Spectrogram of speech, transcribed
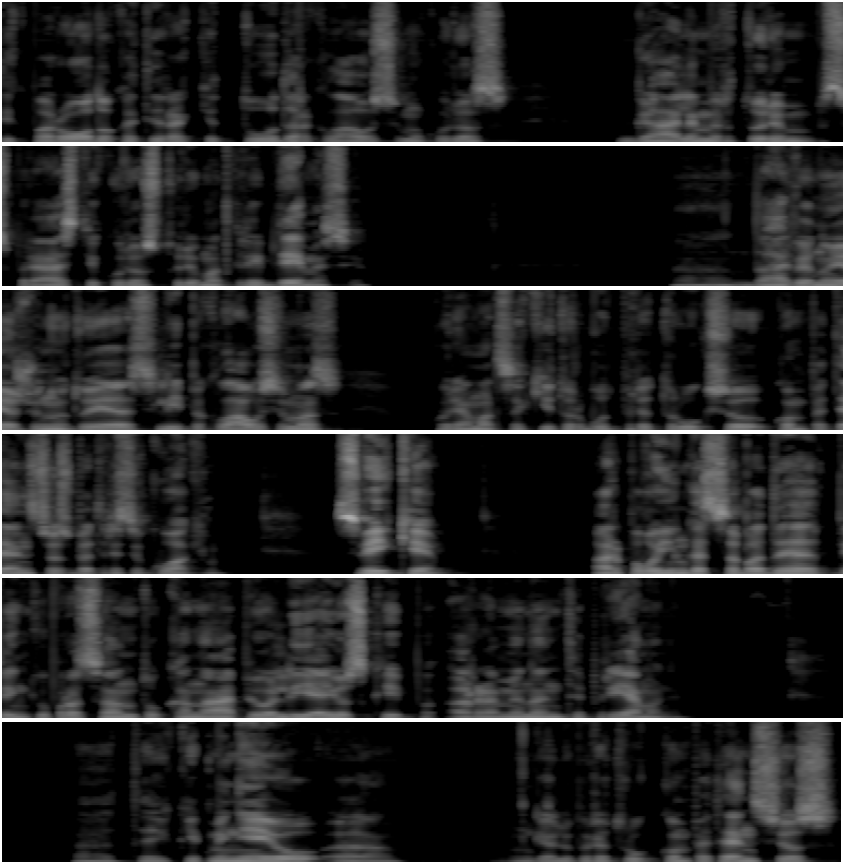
tik parodo, kad yra kitų dar klausimų, kuriuos galim ir turim spręsti, kuriuos turim atkreipdėmėsi. Dar vienoje žinutėje slypi klausimas, kuriam atsakyti turbūt pritrūksiu kompetencijos, bet rizikuokim. Sveiki. Ar pavojingas CBD 5 procentų kanapių aliejus kaip raminanti priemonė? Tai kaip minėjau, galiu pritrūkti kompetencijos,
